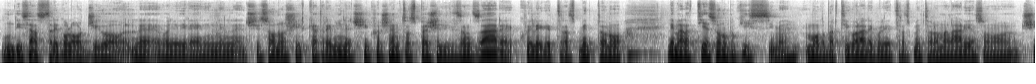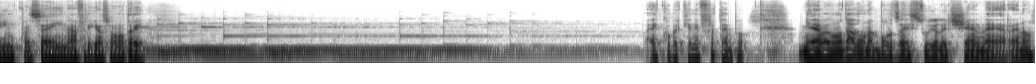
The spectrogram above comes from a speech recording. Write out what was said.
un, disastro ecologico. Le, voglio dire, nel, ci sono circa 3500 specie di zanzare, quelle che trasmettono le malattie sono pochissime, in modo particolare quelle che trasmettono la malaria sono 5-6, in Africa sono 3. Ecco perché nel frattempo mi avevano dato una borsa di studio del CNR, no?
